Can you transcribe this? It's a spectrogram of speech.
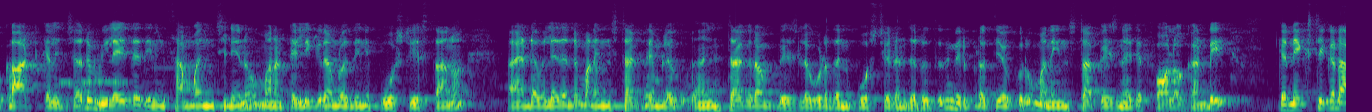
ఒక ఆర్టికల్ ఇచ్చారు. వీలైతే దీనికి సంబంధించి నేను మన టెలిగ్రామ్లో దీన్ని పోస్ట్ చేస్తాను. అండ్ లేదంటే మన ఇన్స్టాగ్రామ్లో ఇన్స్టాగ్రామ్ పేజ్లో కూడా దాన్ని పోస్ట్ చేయడం జరుగుతుంది. మీరు ప్రతి ఒక్కరు మన ఇన్స్టా పేజ్ని అయితే ఫాలో కండి. ఇంకా నెక్స్ట్ ఇక్కడ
